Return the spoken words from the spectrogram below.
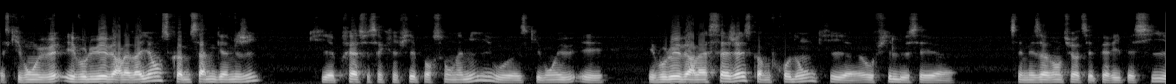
est-ce qu'ils vont évoluer vers la vaillance, comme Sam Gamji, qui est prêt à se sacrifier pour son ami, ou est-ce qu'ils vont évoluer vers la sagesse, comme Frodon, qui, euh, au fil de ses, euh, ses, mésaventures, de ses péripéties,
